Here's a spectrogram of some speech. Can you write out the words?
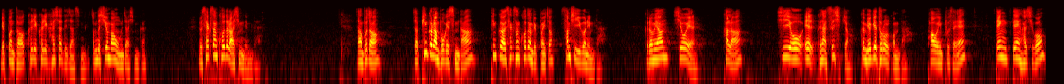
몇 번 더 클릭 클릭 하셔야 되지 않습니까? 좀 더 쉬운 방법 뭔지 아십니까? 색상 코드를 아시면 됩니다. 자 한번 보죠. 자 핑크를 한번 보겠습니다. 핑크가 색상 코드가 몇 번이죠? 32번입니다. 그러면 COL 컬러 COL 그냥 쓰십시오. 그럼 여기에 들어올 겁니다. power input에 땡땡 하시고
